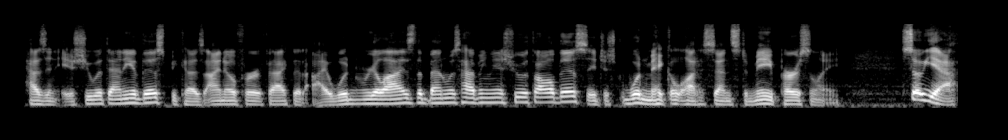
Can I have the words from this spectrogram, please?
has an issue with any of this because I know for a fact that I wouldn't realize that Ben was having an issue with all this. It just wouldn't make a lot of sense to me personally. So, yeah,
